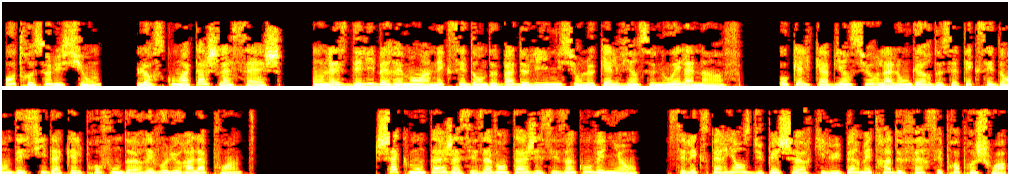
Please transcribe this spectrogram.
Autre solution, lorsqu'on attache la sèche, on laisse délibérément un excédent de bas de ligne sur lequel vient se nouer la nymphe, auquel cas bien sûr la longueur de cet excédent décide à quelle profondeur évoluera la pointe. Chaque montage a ses avantages et ses inconvénients, c'est l'expérience du pêcheur qui lui permettra de faire ses propres choix.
